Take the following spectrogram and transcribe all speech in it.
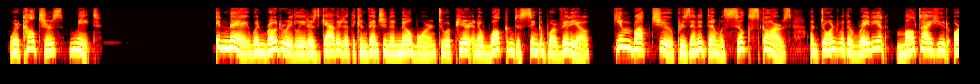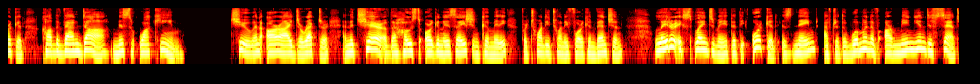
Where cultures meet. In May, when Rotary leaders gathered at the convention in Melbourne to appear in a Welcome to Singapore video, Kim Bok Chu presented them with silk scarves adorned with a radiant, multi hued orchid called the Vanda Miss Joachim. Chu, an RI director and the chair of the host organization committee for 2024 convention, later explained to me that the orchid is named after the woman of Armenian descent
